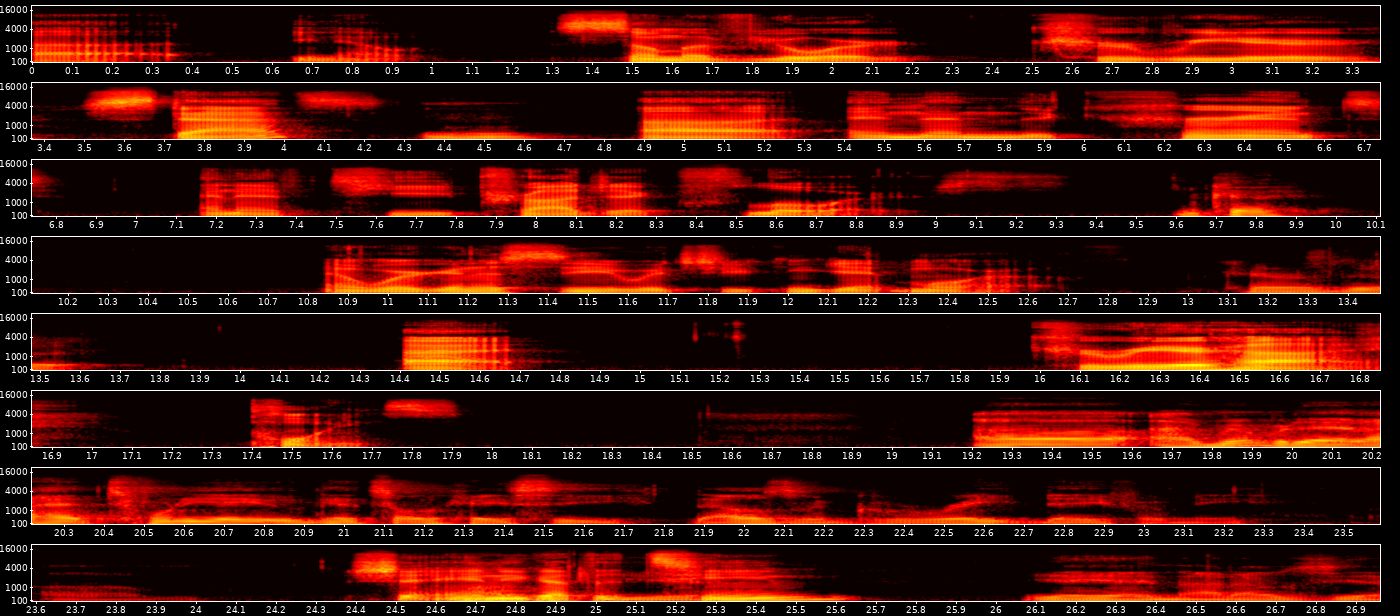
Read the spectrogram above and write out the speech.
uh, you know, some of your career stats, hmm uh, and then the current NFT project floors, Okay. and we're gonna see what you can get more of. Okay, let's do it. All right. Career high points. Uh, I remember that I had 28 against OKC. That was a great day for me. Um, Shit, and you got the year. team. yeah, yeah, no, that was yeah.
